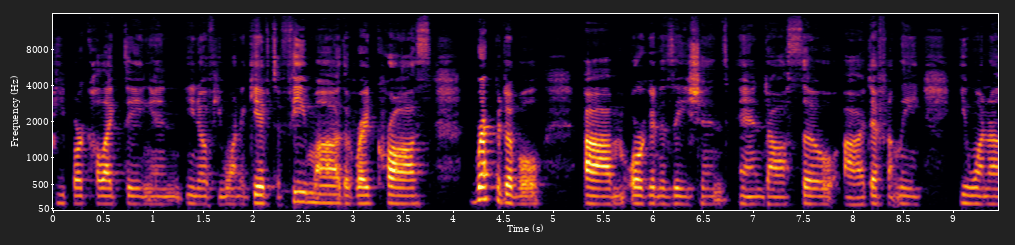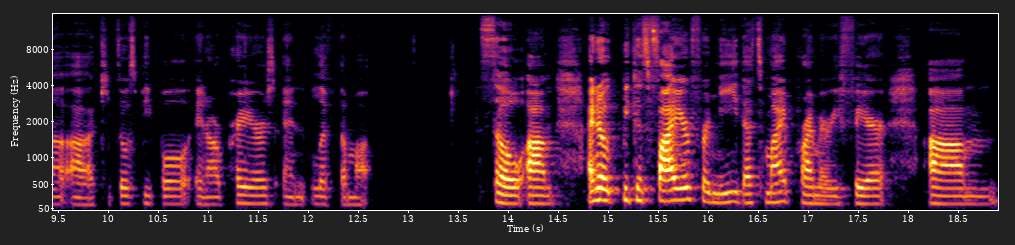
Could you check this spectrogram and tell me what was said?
people are collecting. And you know, if you want to give to FEMA, the Red Cross, reputable um, organizations, and also uh, definitely you want to uh, keep those people in our prayers and lift them up. So um, I know because fire for me, that's my primary fear. Um,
